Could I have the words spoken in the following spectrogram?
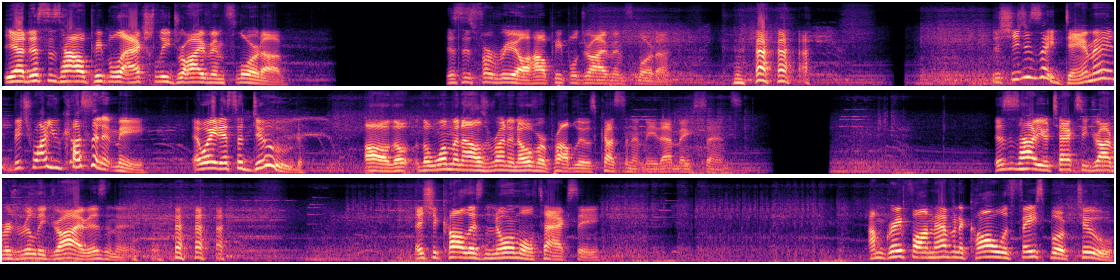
Yeah, this is how people actually drive in Florida. This is for real, how people drive in Florida. Did she just say, damn it? Bitch, why are you cussing at me? Hey, wait, it's a dude. Oh, the, the woman I was running over probably was cussing at me. That makes sense. This is how your taxi drivers really drive, isn't it? they should call this normal taxi. I'm grateful I'm having a call with Facebook, too.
